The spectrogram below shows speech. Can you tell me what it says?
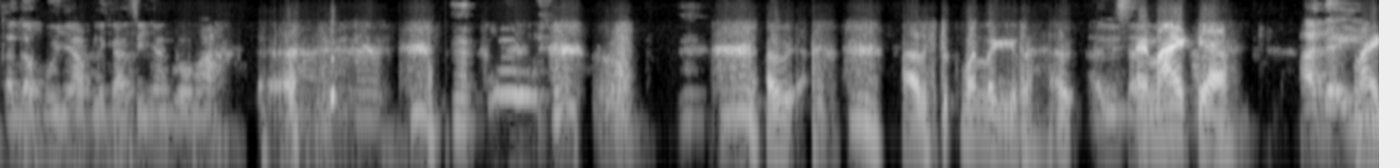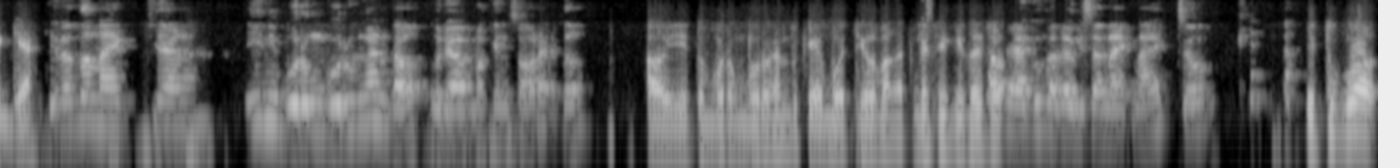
kagak punya aplikasinya gue mah. habis, habis itu ke mana lagi kita? Habis eh naik ya. Ada ini. naik ya. Kita tuh naik yang ini burung-burungan tau. Udah makin sore tuh oh iya itu burung-burungan tuh kayak bocil banget nggak sih kita cok? Tapi aku kagak bisa naik-naik cok. Itu gua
